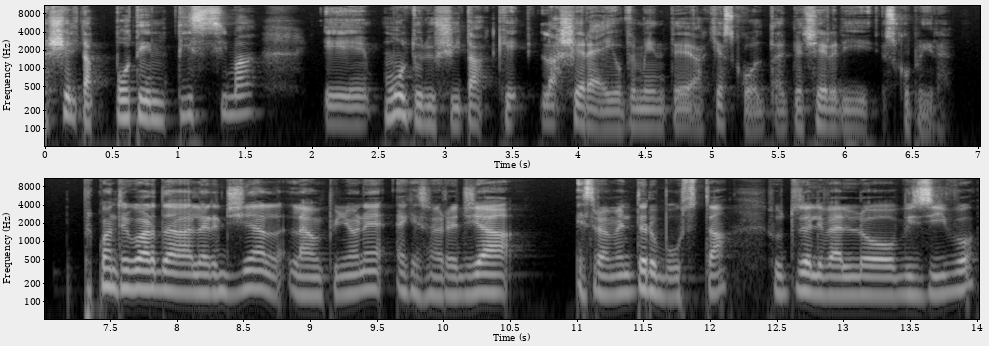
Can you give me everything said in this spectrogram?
scelta potentissima e molto riuscita che lascerei ovviamente a chi ascolta il piacere di scoprire. Per quanto riguarda la regia, la mia opinione è che sia una regia estremamente robusta, soprattutto a livello visivo.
